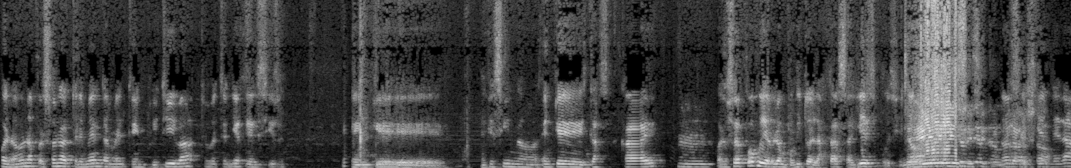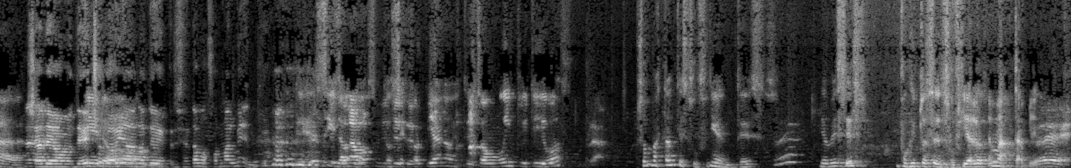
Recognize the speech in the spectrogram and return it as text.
Bueno, una persona tremendamente intuitiva. Yo me tendría que decir en qué, en qué signo, en qué casa cae. Mm. Bueno, yo después voy a hablar un poquito de las casas y eso, porque si no, Sí, sí, sí, no se entiende nada. Ya te vamos- de hecho, Pero- todavía no te presentamos formalmente. Eh, sí, Es los escorpianos este, son muy intuitivos, son bastante sufrientes y a veces un poquito hacen sufrir a los demás también. Eh,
